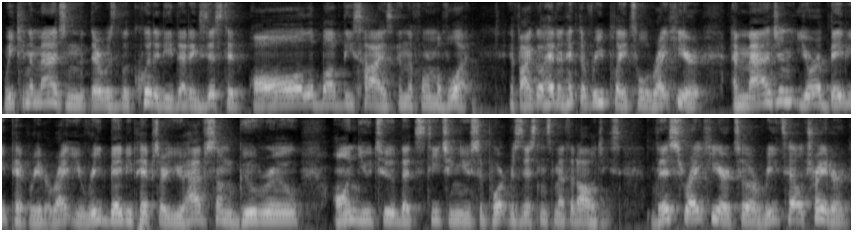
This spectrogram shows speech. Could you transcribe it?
we can imagine that there was liquidity that existed all above these highs in the form of what? If I go ahead and hit the replay tool right here, imagine you're a baby pip reader, right? You read BabyPips or you have some guru on YouTube that's teaching you support resistance methodologies. This right here to a retail trader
